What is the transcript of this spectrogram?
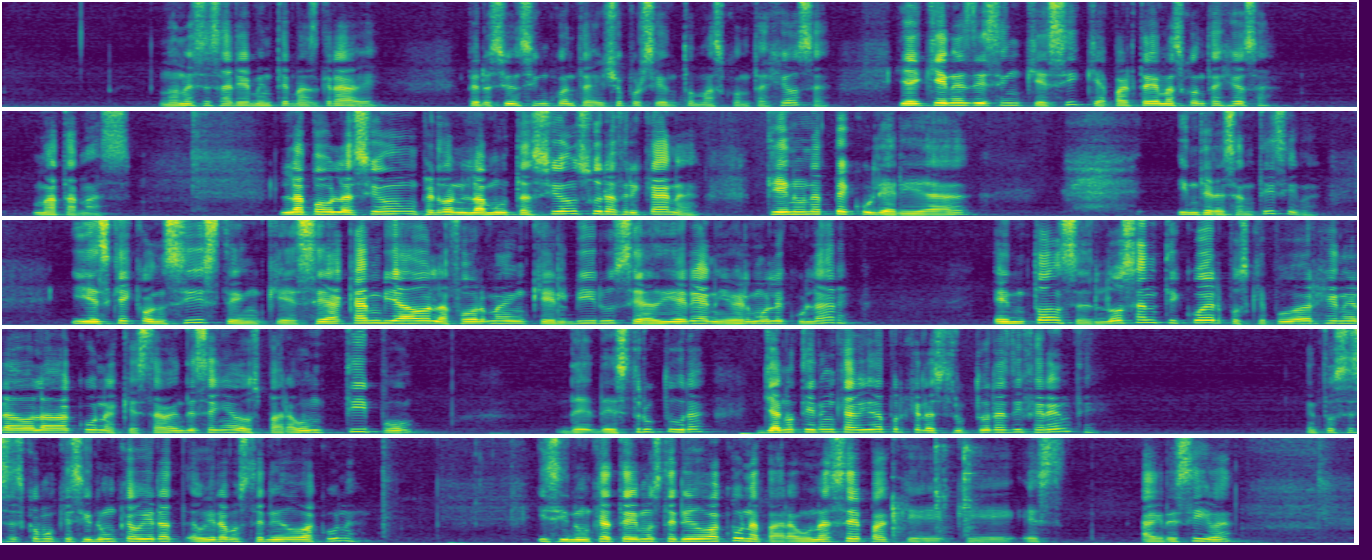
no necesariamente más grave, pero sí un 58% más contagiosa. Y hay quienes dicen que sí, que aparte de más contagiosa, mata más. La población, perdón, la mutación surafricana tiene una peculiaridad interesantísima y es que consiste en que se ha cambiado la forma en que el virus se adhiere a nivel molecular. Entonces, los anticuerpos que pudo haber generado la vacuna, que estaban diseñados para un tipo de, estructura, ya no tienen cabida porque la estructura es diferente. Entonces es como que si nunca hubiera, hubiéramos tenido vacuna. Y si nunca hemos tenido vacuna para una cepa que, que es agresiva,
